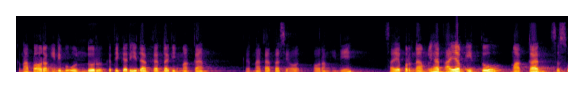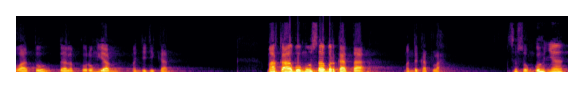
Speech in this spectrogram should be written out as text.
Kenapa orang ini berundur ketika dihidangkan daging makan? Karena kata si orang ini, saya pernah melihat ayam itu makan sesuatu dalam kurung yang menjijikan. Maka Abu Musa berkata, mendekatlah. Sesungguhnya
